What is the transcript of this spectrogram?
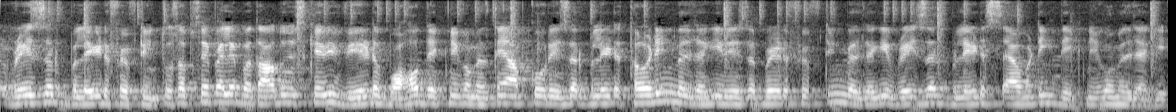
रेजर ब्लेड फिफ्टीन तो सबसे पहले बता दूँ, इसके भी वेरियंट बहुत देखने को मिलते हैं। आपको रेजर ब्लेड थर्टीन मिल जाएगी रेजर ब्लेड फिफ्टीन मिल जाएगी रेजर ब्लेड सेवनटीन देखने को मिल जाएगी।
